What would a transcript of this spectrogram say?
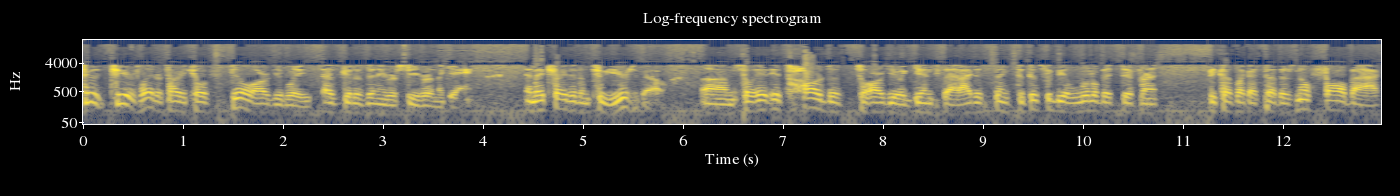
two two years later, Tyreek Hill is still arguably as good as any receiver in the game, and they traded him two years ago. Um, so it, it's hard to, to argue against that. I just think that this would be a little bit different because, like I said, there's no fallback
